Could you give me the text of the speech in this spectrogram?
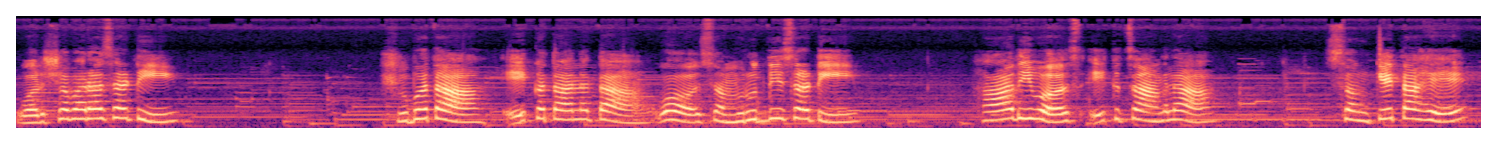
वर्षभरासाठी शुभता एकतानता व समृद्धीसाठी हा दिवस एक चांगला संकेत आहे.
